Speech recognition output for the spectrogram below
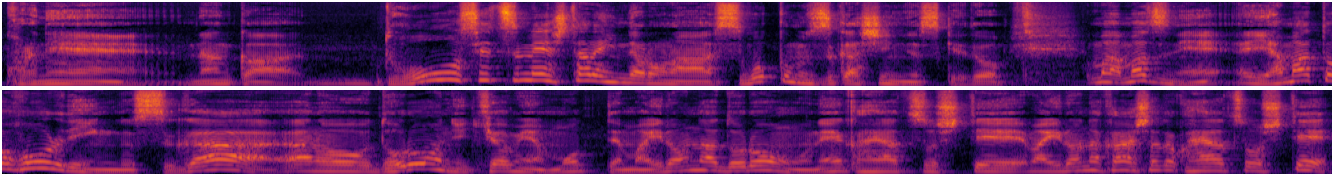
これね、なんか、どう説明したらいいんだろうな、すごく難しいんですけど、まあ、まずね、ヤマトホールディングスが、あの、ドローンに興味を持って、まあ、いろんなドローンをね、開発して、まあ、いろんな会社と開発をして、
